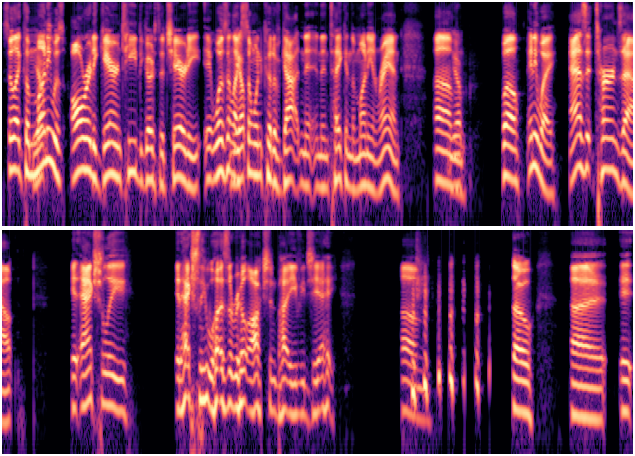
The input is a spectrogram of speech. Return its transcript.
So like the Yep. money was already guaranteed to go to the charity. It wasn't like Yep. someone could have gotten it and then taken the money and ran. Um, Yep. Well, anyway, as it turns out, it actually it actually was a real auction by EVGA. Um, so uh, it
